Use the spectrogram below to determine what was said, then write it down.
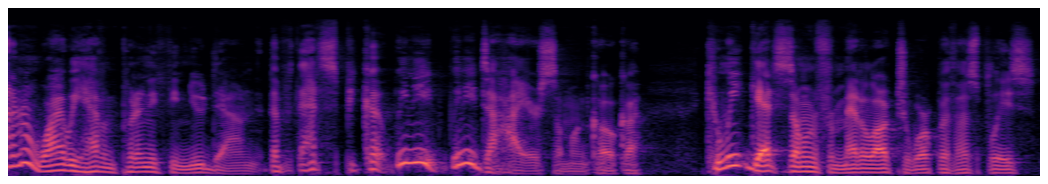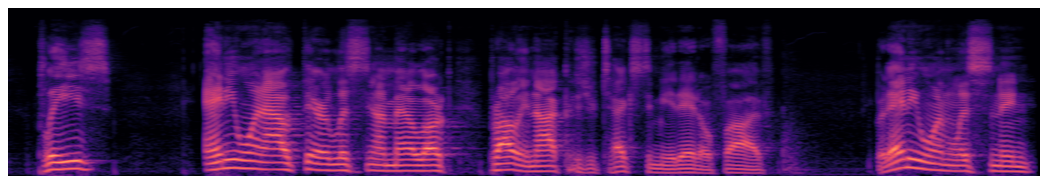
I don't know why we haven't put anything new down. That's because we need we need to hire someone, Coca. Can we get someone from Meadowlark to work with us, please? Please? Anyone out there listening on Meadowlark? Probably not because you're texting me at 805. But anyone listening,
